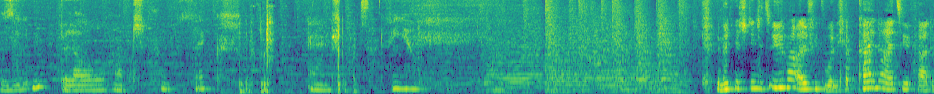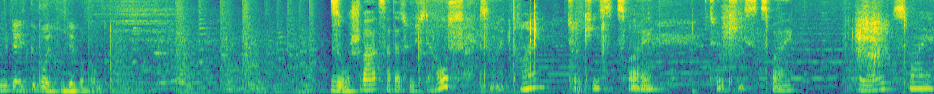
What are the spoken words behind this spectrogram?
7. Blau hat 5, 6. Und Schwarz hat 4. Meine, hier stehen jetzt überall Figuren. Ich habe keine einzige Karte, mit der ich Gebäude von dir überbauen kann. So, Schwarz hat das höchste Haus. 2, 3. Türkis 2. Türkis 2, Blau 2,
